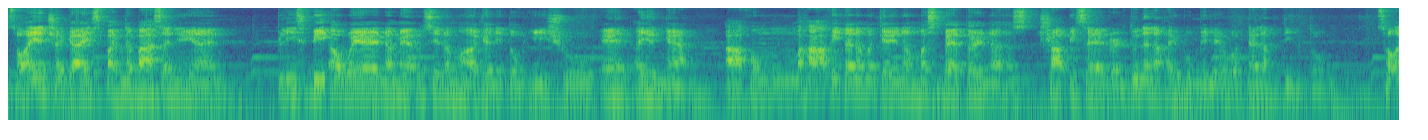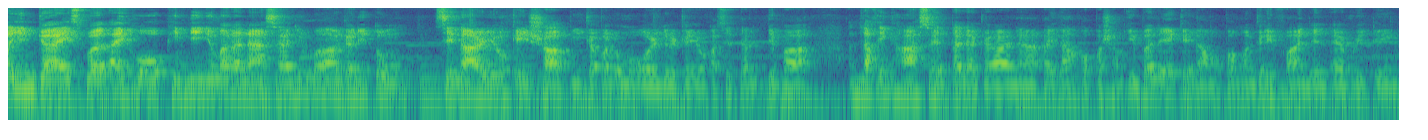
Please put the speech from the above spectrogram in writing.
So, ayan siya guys. Pag nabasa nyo yan, please be aware na meron silang mga ganitong issue. And ayun nga, ah, kung makakakita naman kayo ng mas better na Shopee seller, doon na lang kayo bumili. Huwag na lang dito. So ayun guys, well I hope hindi nyo maranasan yung mga ganitong scenario kay Shopee kapag umu-order kayo. Kasi di ba ang laking hassle talaga na kailangan ko pa siyang ibalik, kailangan ko pa mag-refund and everything.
